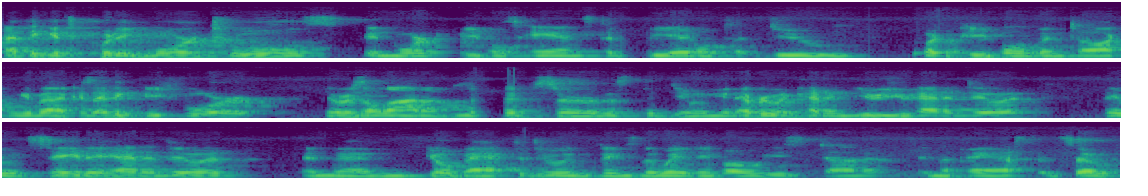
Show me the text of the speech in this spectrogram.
I think it's putting more tools in more people's hands to be able to do what people have been talking about. Because I think before there was a lot of lip service to doing it. Everyone kind of knew you had to do it. They would say they had to do it and then go back to doing things the way they've always done it in the past. And so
